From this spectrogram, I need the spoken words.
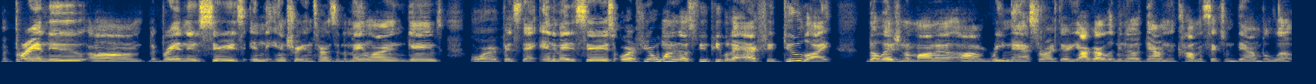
the brand new um, the brand new series in the entry in terms of the mainline games, or if it's that animated series, or if you're one of those few people that actually do like the Legend of Mana um, remaster right there, y'all gotta let me know down in the comment section down below.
